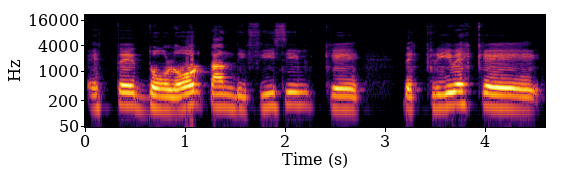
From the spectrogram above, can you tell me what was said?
este dolor tan difícil que describes que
